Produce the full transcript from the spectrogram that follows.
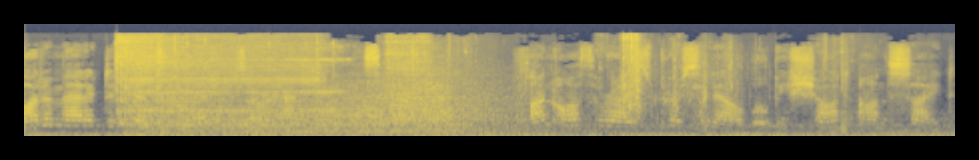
Automatic defensive measures are active in this area. Unauthorized personnel will be shot on sight.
